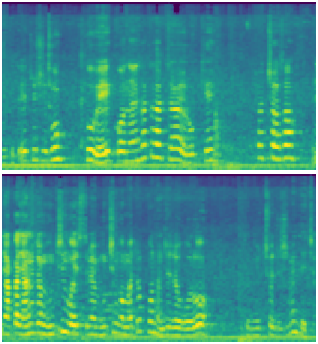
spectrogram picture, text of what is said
이렇게 떼주시고 그 외의 거는 살짝살짝 이렇게 펼쳐서 약간 양념장 뭉친 거 있으면 뭉친 것만 조금 전체적으로 묻혀주시면 되죠.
